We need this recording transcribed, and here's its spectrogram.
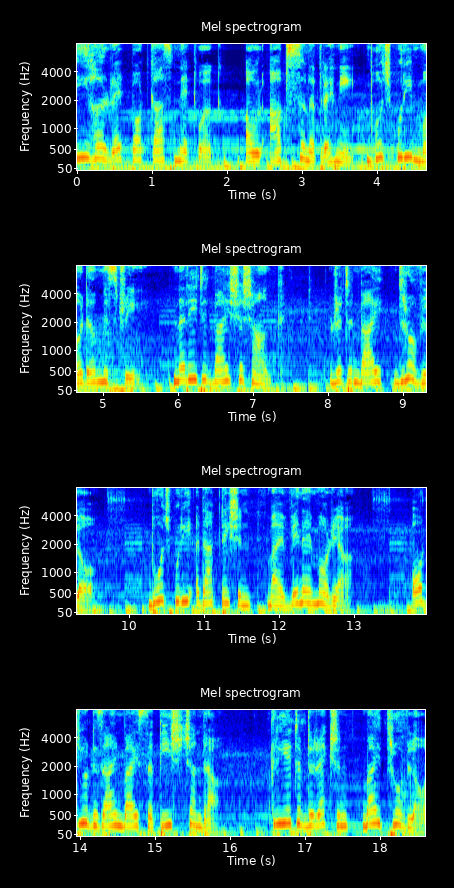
ई हर रेड पॉडकास्ट नेटवर्क और आप सुनत रहनी Bhojpuri murder mystery narrated by Shashank written by Dhruv Law Bhojpuri adaptation by Vinay Maurya audio design by Satish Chandra creative direction by Dhruv Law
